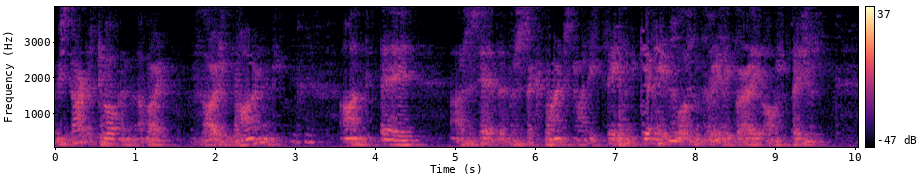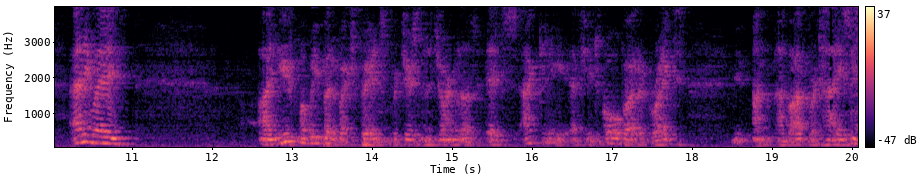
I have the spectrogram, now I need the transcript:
we started talking about a thousand pounds and uh, as I said it was six pounds 23 and the guinea wasn't really very auspicious. Anyway, Knew from a wee bit of experience producing a journal that it's actually, if you go about it right, and have advertising,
